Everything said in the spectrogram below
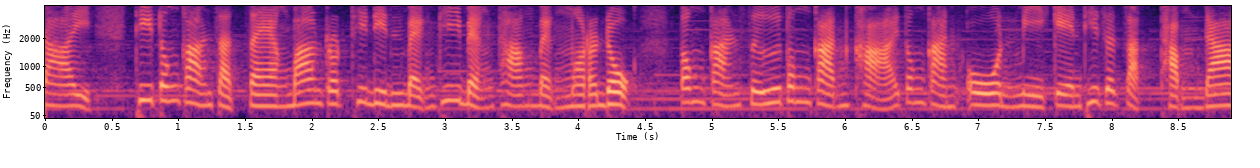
ใด ที่ต้องการจัดแจงบ้านรถที่ดินแบ่งที่แบ่งทางแบ่งมรดก ต้องการซื้อต้องการขายต้องการโอน มีเกณฑ์ที่จะจัดทำได้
